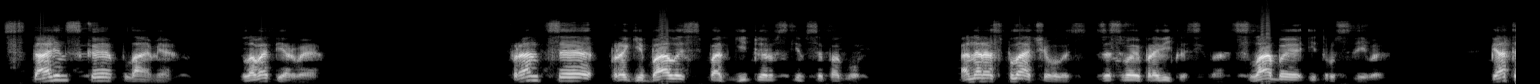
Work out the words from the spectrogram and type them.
Сталинское пламя. Глава первая. Франция прогибалась под гитлеровским сапогом. Она расплачивалась за свое правительство, слабое и трусливое. 5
